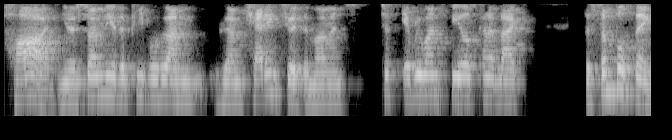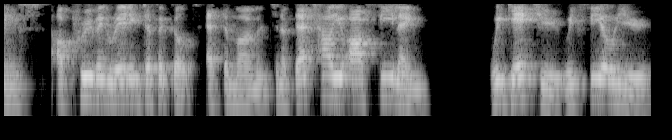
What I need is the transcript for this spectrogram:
hard. You know, so many of the people who I'm who I'm chatting to at the moment, just everyone feels kind of like the simple things are proving really difficult at the moment. And if that's how you are feeling, we get you, we feel you.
